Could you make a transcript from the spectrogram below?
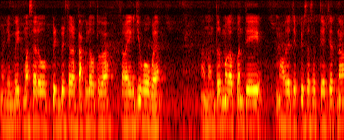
म्हणजे मीठ मसालो पीठ बीठ सगळं टाकलं होतं सगळा एकजीव हो गया. आणि नंतर मग आपण ते मावळ्याचे पीस असतात त्याच्यात ना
